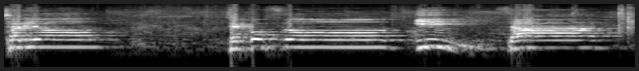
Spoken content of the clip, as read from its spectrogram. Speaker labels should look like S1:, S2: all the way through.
S1: 차려 배꼽선
S2: 2, 4,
